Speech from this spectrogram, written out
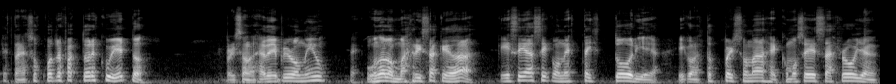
están esos cuatro factores cubiertos. El personaje de April O'Neil es uno de los más risas que da. ¿Qué se hace con esta historia y con estos personajes? ¿Cómo se desarrollan?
